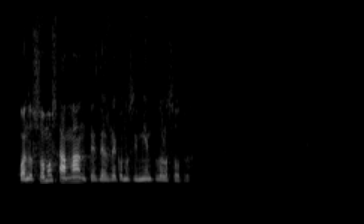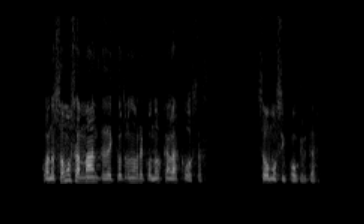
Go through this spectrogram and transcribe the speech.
Cuando somos amantes del reconocimiento de los otros. Cuando somos amantes de que otros nos reconozcan las cosas, somos hipócritas.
